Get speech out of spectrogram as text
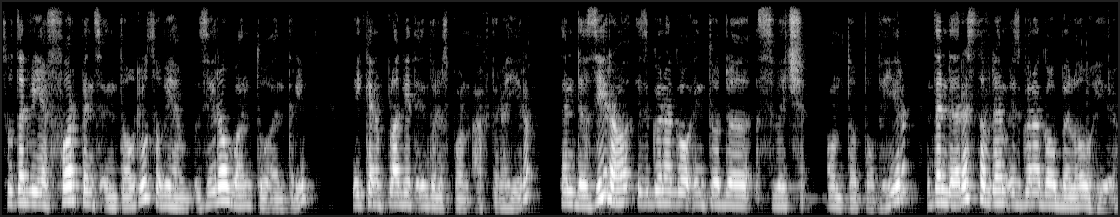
So that we have 4 pins in total. So we have 0, 1, 2, and 3. We can plug it into the spawn actor here. Then the 0 is gonna go into the switch on top of here. And then the rest of them is gonna go below here.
